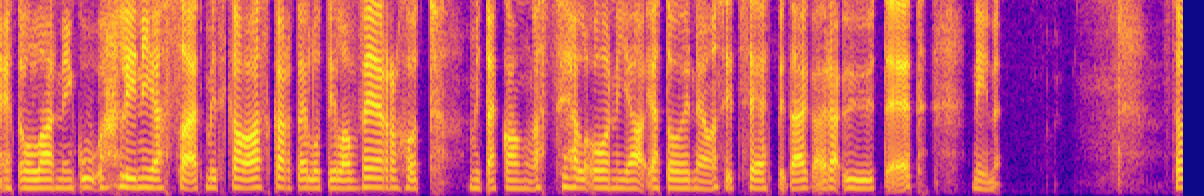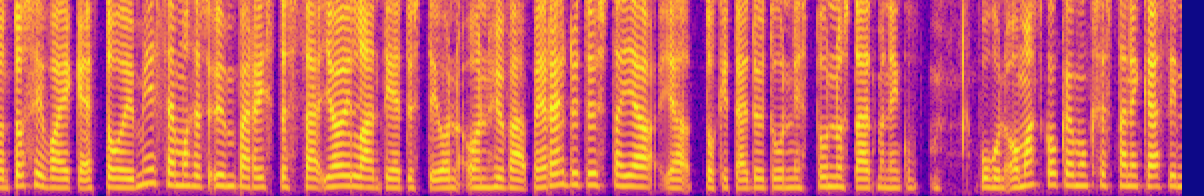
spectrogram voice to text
että ollaan niin kuin linjassa, että mitkä on askartelutilan verhot, mitä kangasta siellä on ja, ja toinen on sitten se, että pitää käydä YT, niin se on tosi vaikea toimia semmoisessa ympäristössä, joillain tietysti on, on hyvää perehdytystä ja, ja toki täytyy tunnustaa, että mä niin puhun omasta kokemuksestani käsin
